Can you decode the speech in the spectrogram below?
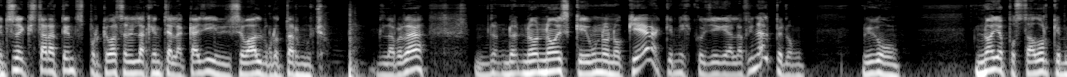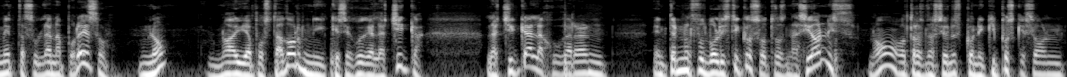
entonces hay que estar atentos porque va a salir la gente a la calle y se va a alborotar mucho. La verdad, no, no, es que uno no quiera que México llegue a la final, pero digo, no hay apostador que meta su lana por eso, ¿no? No hay apostador ni que se juegue la chica. La chica la jugarán en términos futbolísticos otras naciones, ¿no? Otras naciones con equipos que son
